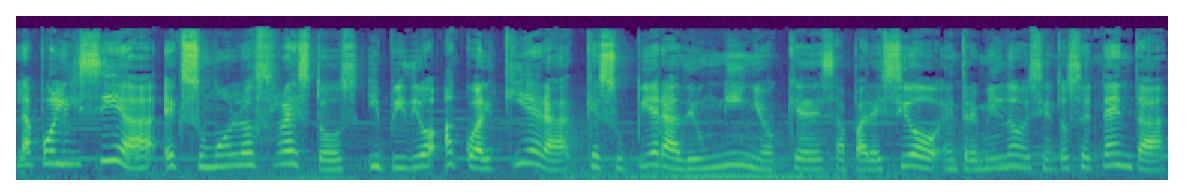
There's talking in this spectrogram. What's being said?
la policía exhumó los restos y pidió a cualquiera que supiera de un niño que desapareció entre 1970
